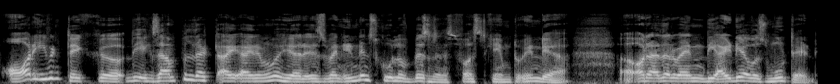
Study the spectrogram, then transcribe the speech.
Or even take uh, the example that I, I, remember here is when Indian School of Business first came to India, uh, or rather when the idea was mooted,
